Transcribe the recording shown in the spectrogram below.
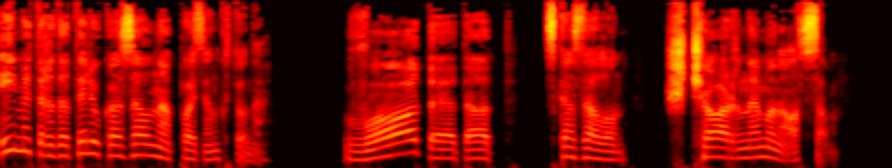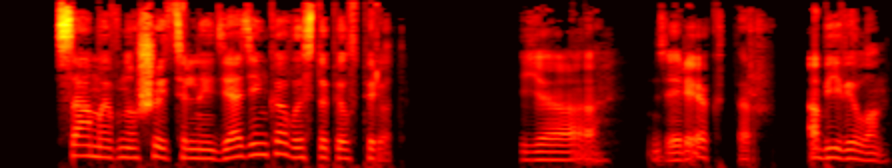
и метродотель указал на Паддингтона. «Вот этот!» — сказал он, — «с черным носом». Самый внушительный дяденька выступил вперед. «Я директор», — объявил он.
